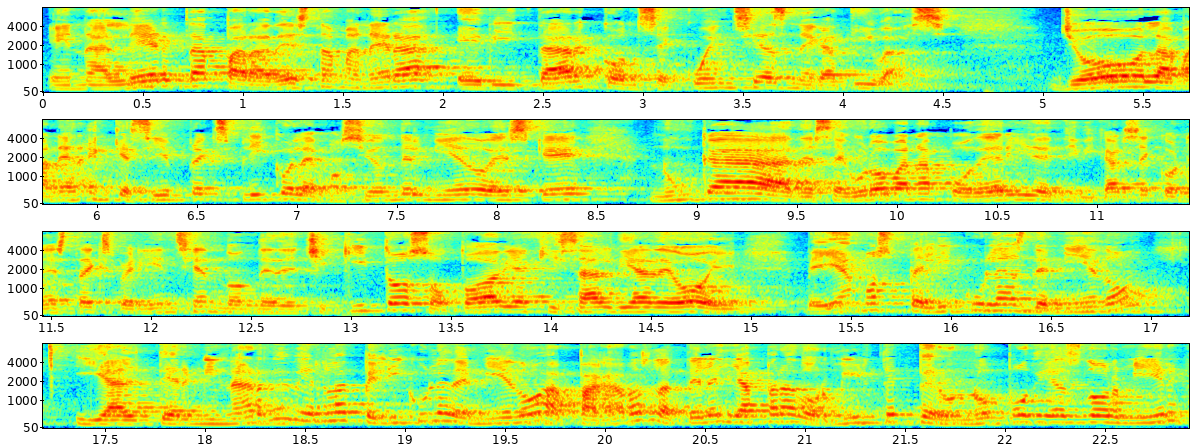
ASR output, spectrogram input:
en alerta para de esta manera evitar consecuencias negativas. Yo la manera en que siempre explico la emoción del miedo es que nunca de seguro van a poder identificarse con esta experiencia en donde de chiquitos o todavía quizá al día de hoy veíamos películas de miedo y al terminar de ver la película de miedo apagabas la tele ya para dormirte pero no podías dormir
